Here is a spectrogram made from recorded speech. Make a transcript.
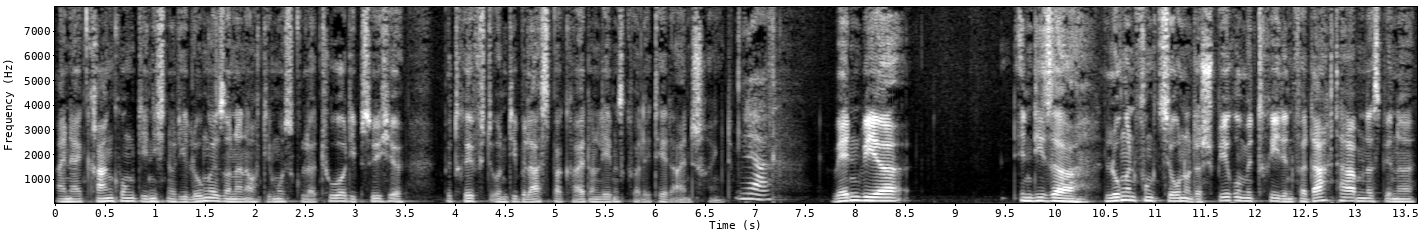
eine Erkrankung, die nicht nur die Lunge, sondern auch die Muskulatur, die Psyche betrifft und die Belastbarkeit und Lebensqualität einschränkt. Ja. Wenn wir in dieser Lungenfunktion und der Spirometrie den Verdacht haben, dass wir eine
